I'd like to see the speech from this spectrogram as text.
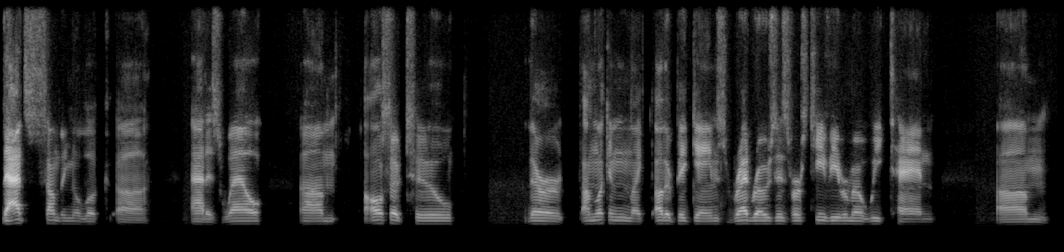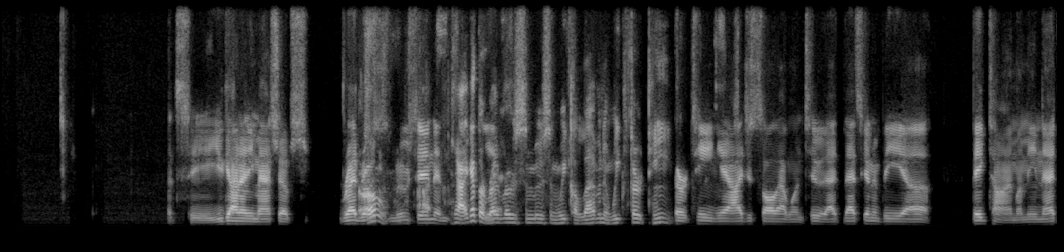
that's something to look uh, at as well. Um, also, too, there I'm looking like other big games: Red Roses versus TV Remote Week Ten. Um, let's see. You got any matchups? Red Rose oh, Moosin, and yeah, I got the yeah. Red Rose and Moose in Week Eleven and Week Thirteen. Thirteen, yeah, I just saw that one too. That that's going to be uh big time. I mean that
